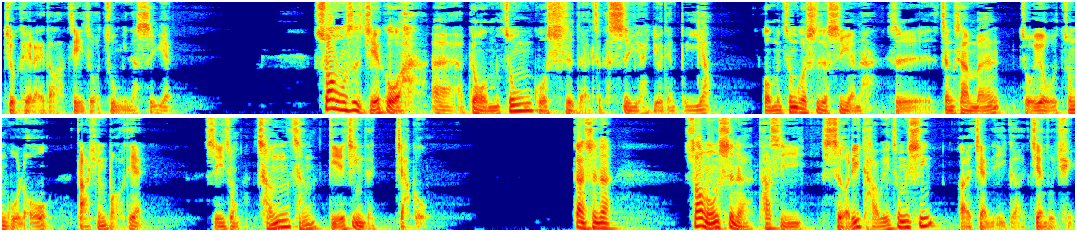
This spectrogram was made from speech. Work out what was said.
就可以来到这座著名的寺院。双龙寺结构啊，呃，跟我们中国式的这个寺院有点不一样。我们中国式的寺院呢，是正山门、左右钟鼓楼、大雄宝殿，是一种层层叠进的架构。但是呢，双龙寺呢，它是以舍利塔为中心而建的一个建筑群。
